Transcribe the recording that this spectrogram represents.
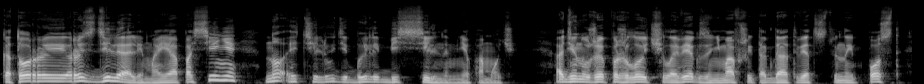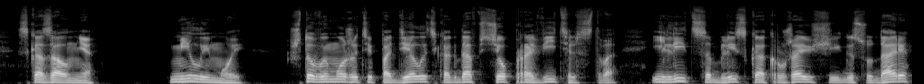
которые разделяли мои опасения, но эти люди были бессильны мне помочь. Один уже пожилой человек, занимавший тогда ответственный пост, сказал мне, «Милый мой, что вы можете поделать, когда все правительство и лица, близко окружающие государя,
